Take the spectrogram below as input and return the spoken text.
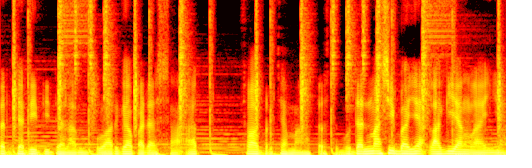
terjadi di dalam keluarga pada saat sholat berjamaah tersebut dan masih banyak lagi yang lainnya.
